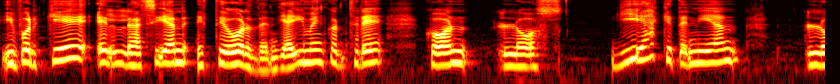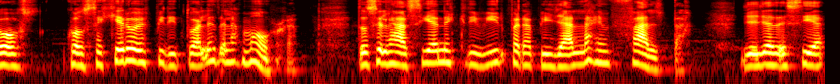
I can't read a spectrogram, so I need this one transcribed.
¿Y por qué le hacían este orden? Y ahí me encontré con los guías que tenían los consejeros espirituales de las monjas. Entonces las hacían escribir para pillarlas en falta. Y ella decía,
